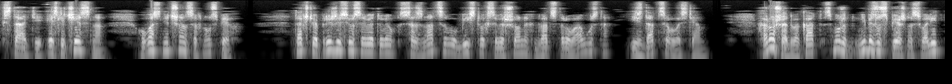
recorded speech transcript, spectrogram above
Кстати, если честно, у вас нет шансов на успех. Так что я прежде всего советую вам сознаться в убийствах, совершенных 22 августа, и сдаться властям. Хороший адвокат сможет не безуспешно свалить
